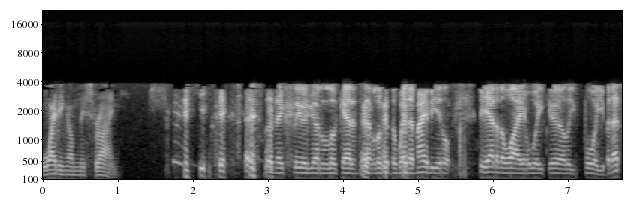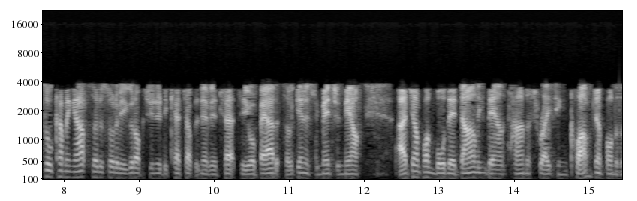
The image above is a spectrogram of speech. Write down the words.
waiting on this rain. that's the next thing we've got to look at and have a look at the weather. Maybe it'll be out of the way a week early for you. But that's all coming up, so just sort of be a good opportunity to catch up and have a chat to you about it. So again, as you mentioned now, uh, jump on board their Darling Downs Harness Racing Club. Jump onto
